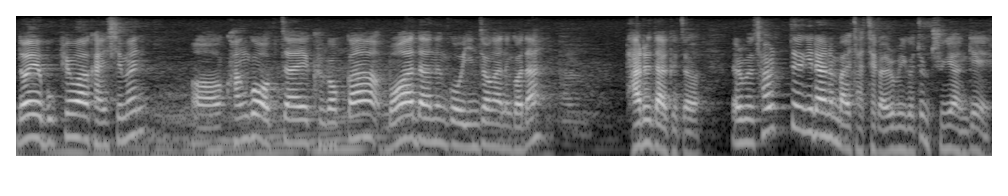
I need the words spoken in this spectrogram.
너의 목표와 관심은 어, 광고업자의 그것과 뭐하다는 거 인정하는 거다? 다르다. 그죠? 여러분 설득이라는 말 자체가 여러분 이거 좀 중요한 게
